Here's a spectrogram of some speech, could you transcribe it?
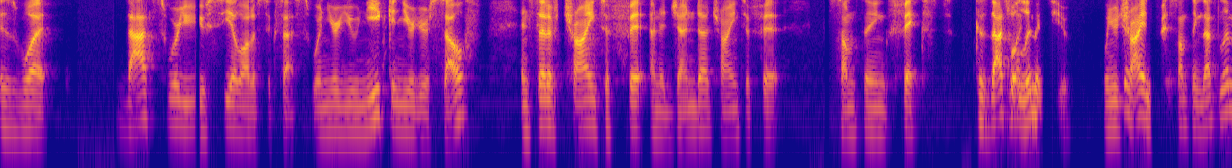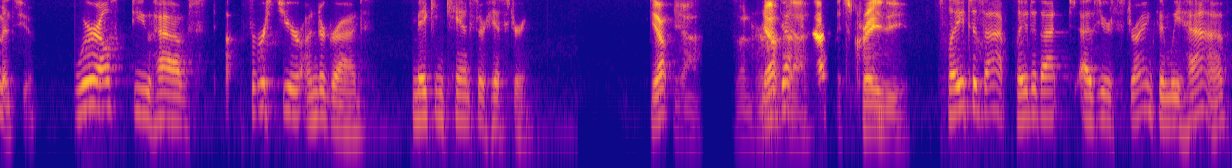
is what that's where you see a lot of success when you're unique and you're yourself instead of trying to fit an agenda, trying to fit something fixed because that's what limits you. When you try and fit something, that limits you. Where else do you have first year undergrads making cancer history? Yep. Yeah. Unheard Yep. of, yeah. It's crazy. play to that play to that as your strength and we have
